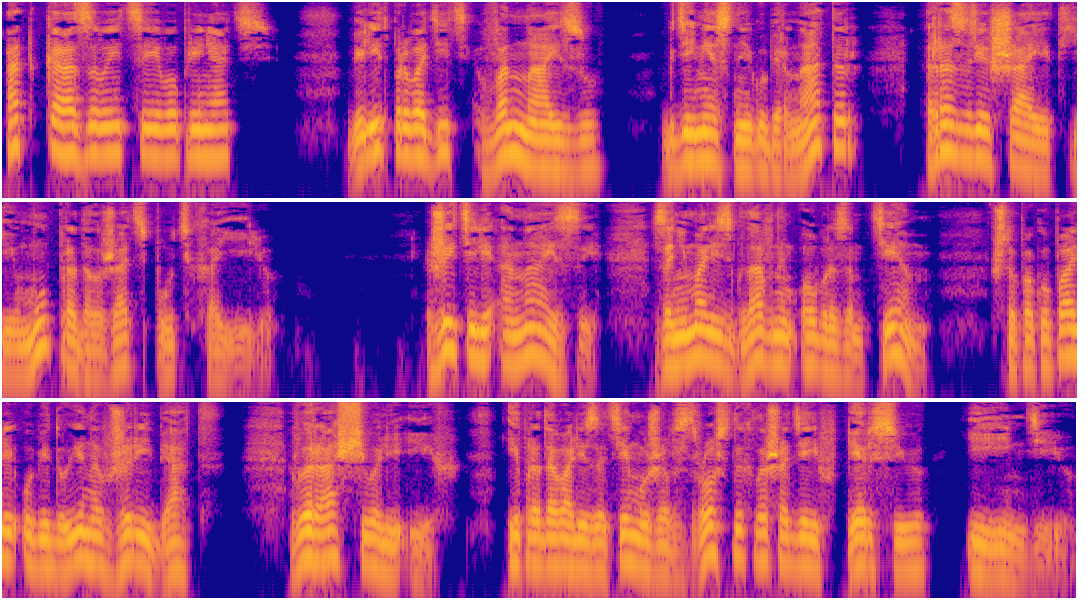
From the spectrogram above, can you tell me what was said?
отказывается его принять, велит проводить в Анайзу, где местный губернатор разрешает ему продолжать путь к Хаилю. Жители Анайзы занимались главным образом тем, что покупали у бедуинов жеребят, выращивали их и продавали затем уже взрослых лошадей в Персию и Индию.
